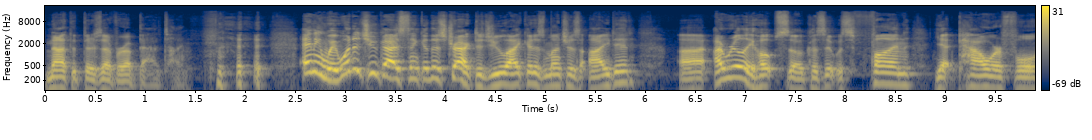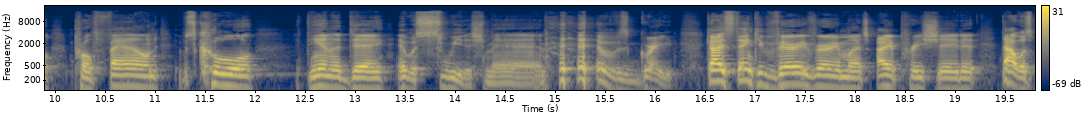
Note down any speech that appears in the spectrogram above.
Not that there's ever a bad time. anyway, what did you guys think of this track? Did you like it as much as I did? Uh, I really hope so because it was fun yet powerful, profound. It was cool. At the end of the day, it was Swedish, man. it was great. Guys, thank you very, very much. I appreciate it. That was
